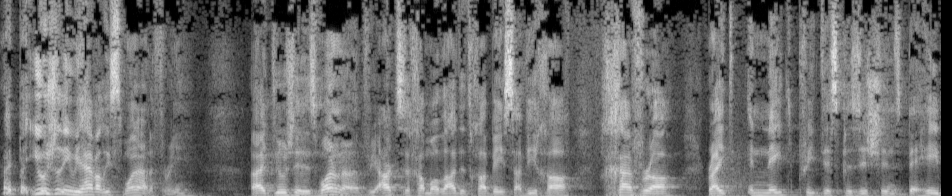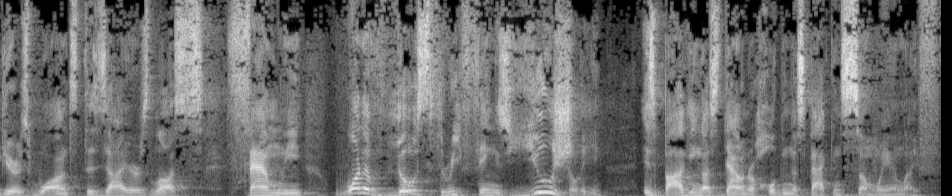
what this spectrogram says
Right? But usually we have at least one out of three. Right? Usually there's one out of three. Artzecha, moladetcha, beisavicha, chavra, right? Innate predispositions, behaviors, wants, desires, lusts, family. One of those three things usually is bogging us down or holding us back in some way in life.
